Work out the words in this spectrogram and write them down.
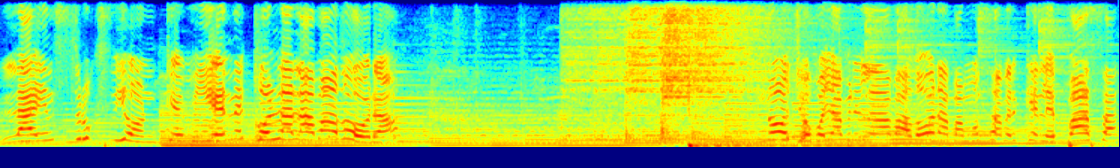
la instrucción que viene con la lavadora, no, yo voy a abrir la lavadora, vamos a ver qué le pasa.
